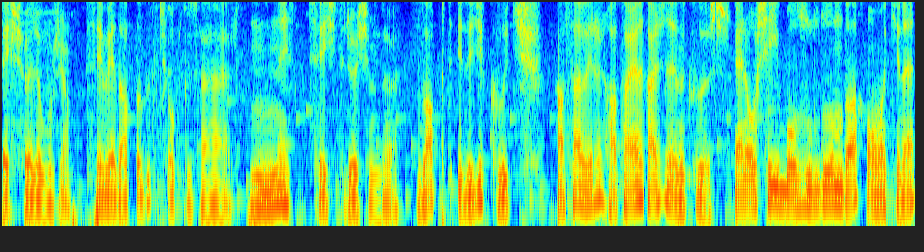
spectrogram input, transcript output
5 şöyle vuracağım. Seviyede atladık. Çok güzel. Ne seçtiriyor şimdi? Zapt edici kılıç. Hasar verir. Hataya karşı dayanıklıdır. Yani o şey bozulduğunda o makine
